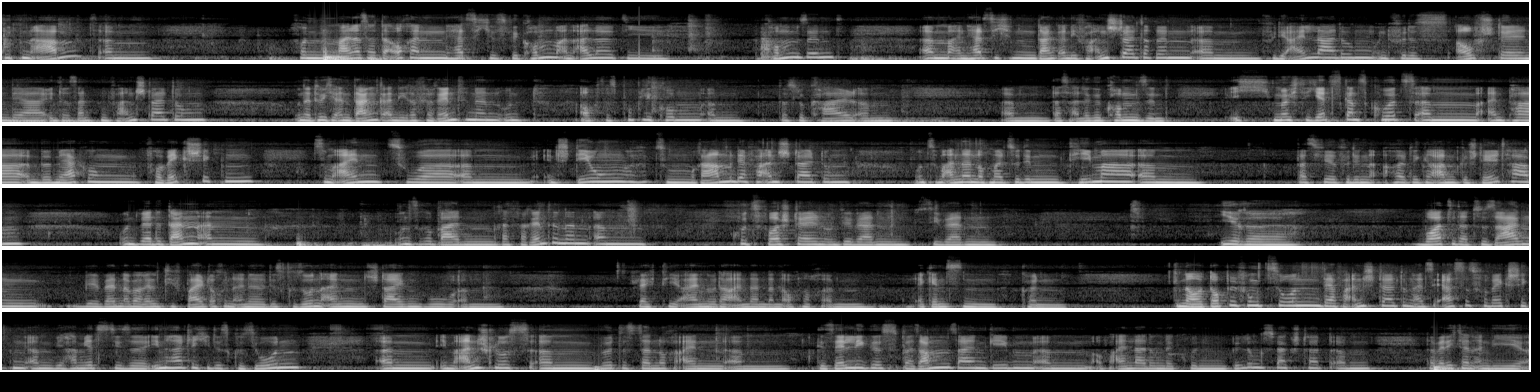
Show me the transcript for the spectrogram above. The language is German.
guten Abend. Ähm, von meiner Seite auch ein herzliches Willkommen an alle, die gekommen sind. Ähm, einen herzlichen Dank an die Veranstalterin ähm, für die Einladung und für das Aufstellen der interessanten Veranstaltungen. Und natürlich ein Dank an die Referentinnen und auch das Publikum, das Lokal, dass alle gekommen sind. Ich möchte jetzt ganz kurz ein paar Bemerkungen vorwegschicken. Zum einen zur Entstehung, zum Rahmen der Veranstaltung und zum anderen nochmal zu dem Thema, ähm, das wir für den heutigen Abend gestellt haben und werde dann an unsere beiden Referentinnen ähm, kurz vorstellen und wir werden, sie werden ihre Worte dazu sagen. Wir werden aber relativ bald auch in eine Diskussion einsteigen, wo ähm, vielleicht die einen oder anderen dann auch noch ähm, ergänzen können. Genau, Doppelfunktionen der Veranstaltung als erstes vorwegschicken. Ähm, wir haben jetzt diese inhaltliche Diskussion. Ähm, Im Anschluss ähm, wird es dann noch ein ähm, geselliges Beisammensein geben ähm, auf Einladung der Grünen Bildungswerkstatt. Ähm, da werde ich dann an die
